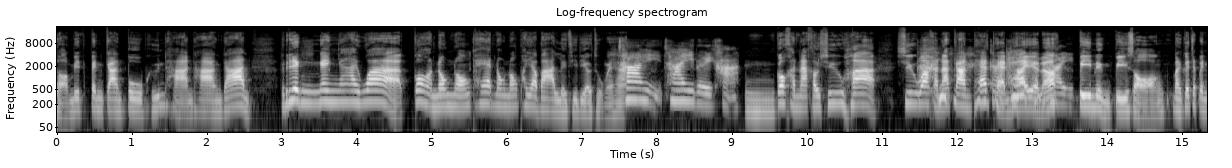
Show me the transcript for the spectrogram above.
สองเป็นการปูพื้นฐานทางด้าน เรียกง่าย ๆว่าก็น้องๆแพทย์น้องๆพยาบาลเลยทีเดียวถูกไหมฮะใช่ใช่เลยค่ะอืมก็คณะเขาชื่อว่า ชื่อว่าคณะการแพทย์แผนไทยอะเนาะการแพทย์แผนไทยปีหนึ่งปีสองมันก็จะเป็น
